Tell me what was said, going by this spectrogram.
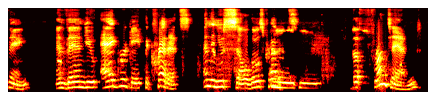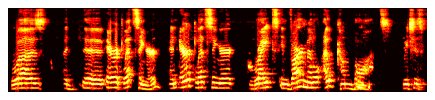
thing, and then you aggregate the credits, and then you sell those credits. Mhm. The front end was uh, uh, Eric Letsinger, and Eric Letsinger writes environmental outcome bonds, which is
